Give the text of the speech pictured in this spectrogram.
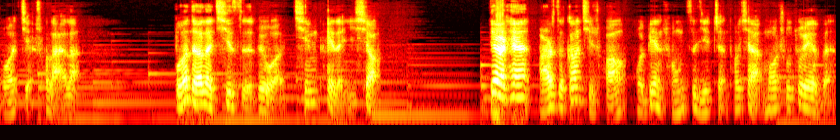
我解出来了。”博得了妻子对我钦佩的一笑。第二天，儿子刚起床，我便从自己枕头下摸出作业本，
